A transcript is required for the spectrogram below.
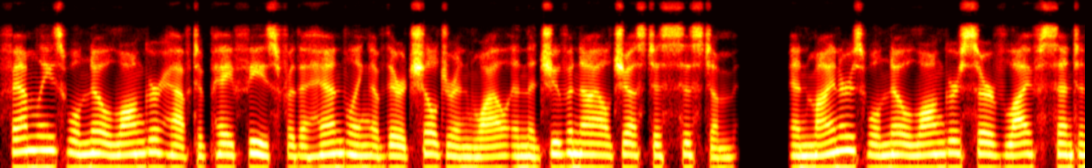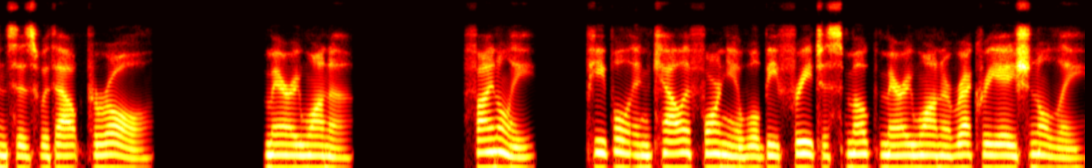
Families will no longer have to pay fees for the handling of their children while in the juvenile justice system, and minors will no longer serve life sentences without parole. Marijuana Finally, people in California will be free to smoke marijuana recreationally.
